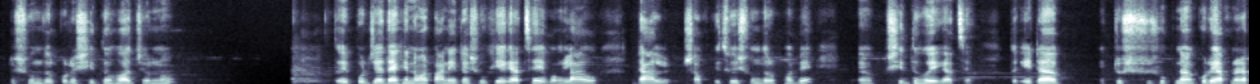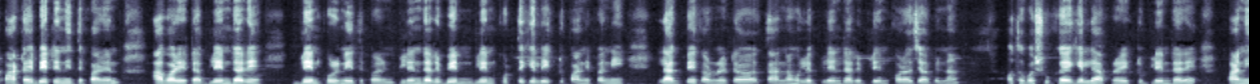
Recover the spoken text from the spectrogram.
একটু সুন্দর করে সিদ্ধ হওয়ার জন্য। তো এই পর্যায়ে দেখেন আমার পানিটা শুকিয়ে গেছে এবং লাউ, ডাল সব কিছুই সুন্দরভাবে সিদ্ধ হয়ে গেছে। তো এটা একটু শুকনা করে আপনারা পাটায় বেটে নিতে পারেন। আবার এটা ব্লেন্ডারে ব্লেন্ড করে নিতে পারেন। ব্লেন্ডারে ব্লেন্ড করতে গেলে একটু পানি পানি লাগবে, কারণ এটা তা না হলে ব্লেন্ডারে ব্লেন্ড করা যাবে না। অথবা শুকিয়ে গেলে আপনারা একটু ব্লেন্ডারে পানি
